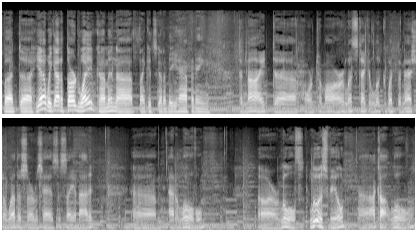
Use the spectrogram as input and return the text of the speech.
But uh, yeah, we got a third wave coming. Uh, I think it's going to be happening tonight uh, or tomorrow. Let's take a look what the National Weather Service has to say about it um, out of Louisville or Louis, Louisville. Uh, I call it Louisville.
